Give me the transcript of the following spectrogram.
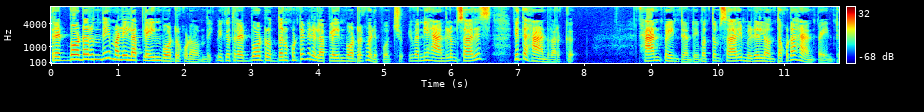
థ్రెడ్ బార్డర్ ఉంది మళ్ళీ ఇలా ప్లెయిన్ బార్డర్ కూడా ఉంది. మీకు థ్రెడ్ బార్డర్ వద్దనుకుంటే మీరు ఇలా ప్లెయిన్ బార్డర్కి వెళ్ళిపోవచ్చు. ఇవన్నీ handloom saris with hand work. Hand paint అండి. మొత్తం శారీ మిడిల్ అంతా కూడా హ్యాండ్ పెయింట్.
